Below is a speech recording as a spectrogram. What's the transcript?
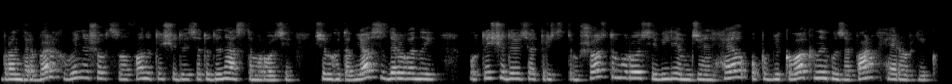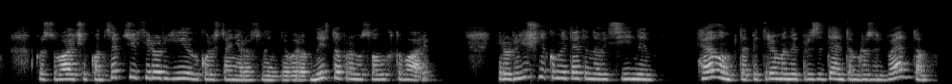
Брандерберг винайшов целофан у 1911 році, що виготовлявся з деревини. У 1936 році Вільям Джейн Хейл опублікував книгу The Farm Hierarchy, просуваючи концепцію хірургії використання рослин для виробництва промислових товарів. Хірургічний комітет інноваційним Хелом та підтриманий президентом Розельвентом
